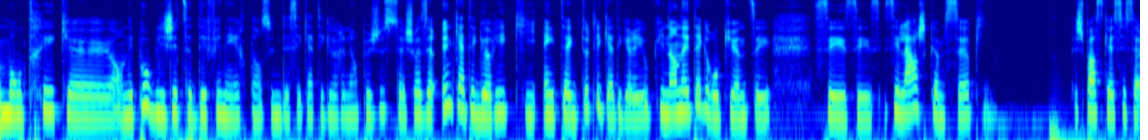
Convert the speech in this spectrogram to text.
montrer qu'on n'est pas obligé de se définir dans une de ces catégories-là. On peut juste choisir une catégorie qui intègre toutes les catégories ou qui n'en intègre aucune. C'est large comme ça. Puis je pense que c'est ça.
